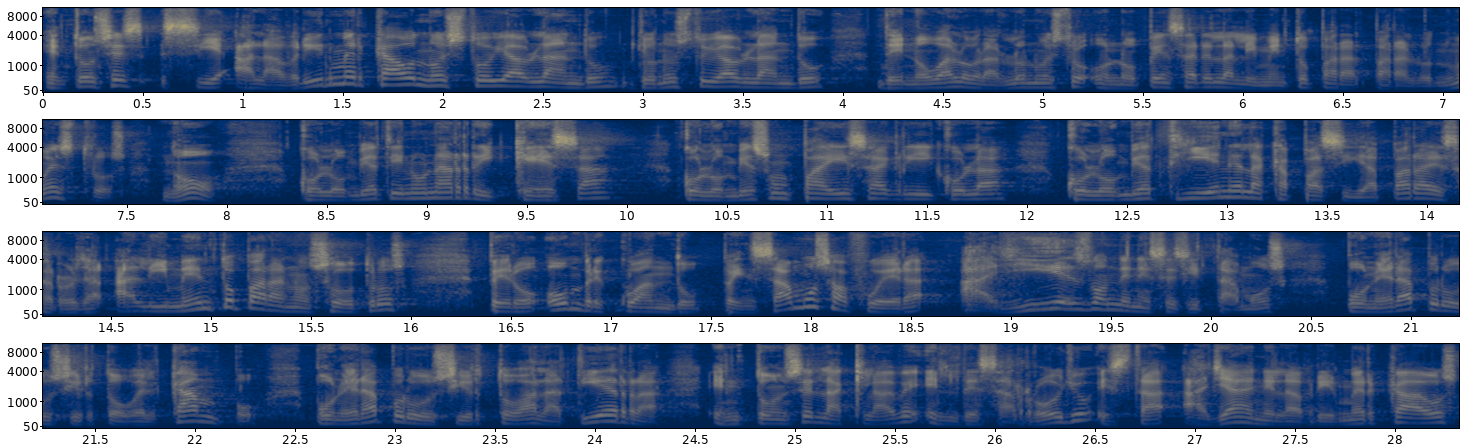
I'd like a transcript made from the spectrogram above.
Entonces, si al abrir mercados no estoy hablando, yo no estoy hablando de no valorar lo nuestro o no pensar el alimento para, para los nuestros. No, Colombia tiene una riqueza Colombia es un país agrícola, Colombia tiene la capacidad para desarrollar alimento para nosotros, pero hombre, cuando pensamos afuera, allí es donde necesitamos poner a producir todo el campo, poner a producir toda la tierra. Entonces la clave, el desarrollo está allá en el abrir mercados,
